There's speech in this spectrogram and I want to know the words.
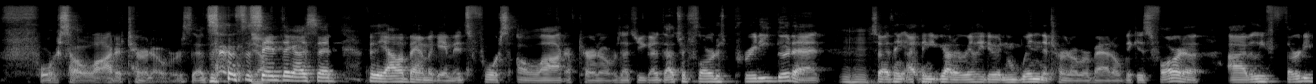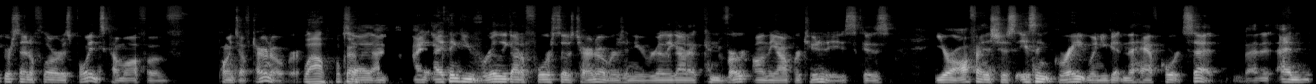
Force a lot of turnovers. That's, that's the yeah. same thing I said for the Alabama game. It's force a lot of turnovers. That's what you got. That's what Florida's pretty good at. Mm-hmm. So I think I think you got to really do it and win the turnover battle because Florida, I believe, thirty percent of Florida's points come off of points off turnover. Wow. Okay. So I, I, I think you've really got to force those turnovers and you really got to convert on the opportunities because your offense just isn't great when you get in the half court set. And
